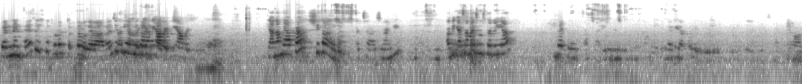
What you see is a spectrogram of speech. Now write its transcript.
प्रेग्नेंट है तो इसको थोड़ा चक्कर वगैरह आ रहा है इसलिए हमने कहा यहाँ बैठिए यहाँ बैठिए क्या नाम है आपका? शिवांगी। अच्छा शिवांगी। अभी कैसा महसूस कर रही हैं आप? बैठो अच्छा मैं भी आपको देखती हूँ। हाँ.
